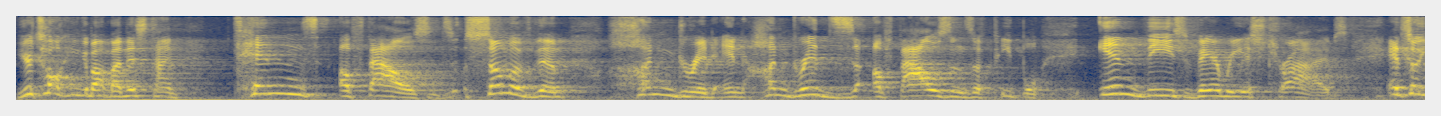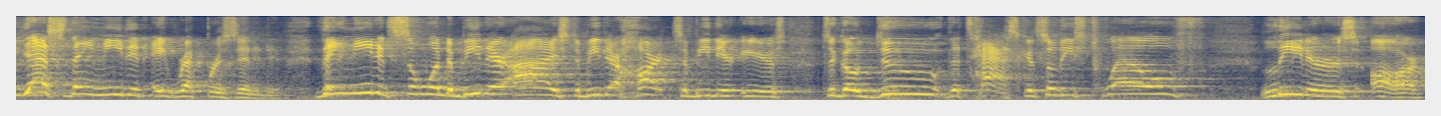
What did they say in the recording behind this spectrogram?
You're talking about by this time tens of thousands, some of them hundred and hundreds of thousands of people in these various tribes. And so, yes, they needed a representative. They needed someone to be their eyes, to be their heart, to be their ears, to go do the task. And so, these 12 leaders are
